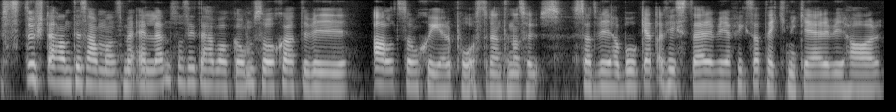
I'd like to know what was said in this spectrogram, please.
största hand tillsammans med Ellen som sitter här bakom så sköter vi allt som sker på Studenternas hus. Så att vi har bokat artister, vi har fixat tekniker, vi har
